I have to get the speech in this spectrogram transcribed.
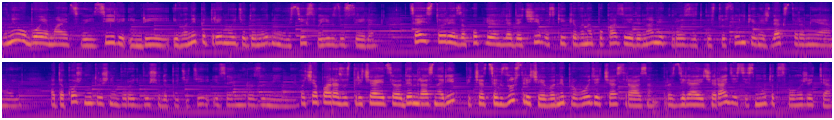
Вони обоє мають свої цілі і мрії, і вони підтримують один одного в усіх своїх зусиллях. Ця історія захоплює глядачів, оскільки вона показує динаміку розвитку стосунків між Декстером і Емою, а також внутрішню боротьбу щодо почуттів і взаєморозуміння. Хоча пара зустрічається один раз на рік, під час цих зустрічей вони проводять час разом, розділяючи радість і смуток свого життя.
